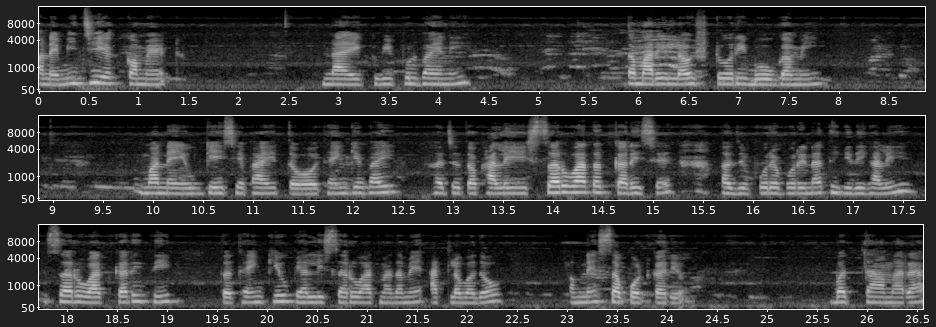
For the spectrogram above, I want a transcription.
અને બીજી એક કમેન્ટ નાયક વિપુલભાઈની, તમારી લવ સ્ટોરી બહુ ગમી. મને એવું કહે છે, ભાઈ, તો થેન્ક યુ ભાઈ. હજુ તો ખાલી શરૂઆત જ કરી છે. હજુ પૂરેપૂરી નથી કીધી, ખાલી શરૂઆત કરી હતી. તો થેન્ક યુ પહેલી શરૂઆતમાં તમે આટલો બધો અમને સપોર્ટ કર્યો. બધા અમારા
